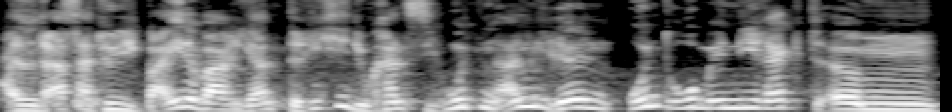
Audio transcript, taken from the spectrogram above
Also da ist natürlich beide Varianten richtig. Du kannst die unten angrillen und oben indirekt. Ähm,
